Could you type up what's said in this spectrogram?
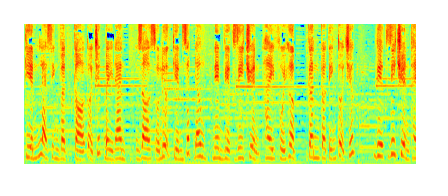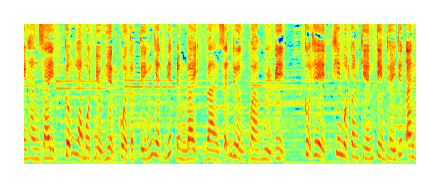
Kiến là sinh vật có tổ chức bầy đàn, do số lượng kiến rất đông nên việc di chuyển hay phối hợp cần có tính tổ chức. Việc di chuyển thành hàng dài cũng là một biểu hiện của tập tính nhận biết đồng loại và dẫn đường qua mùi vị. Cụ thể, khi một con kiến tìm thấy thức ăn,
